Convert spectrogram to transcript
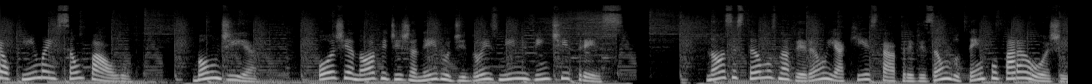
é o clima em São Paulo. Bom dia. Hoje é 9 de janeiro de 2023. Nós estamos na verão e aqui está a previsão do tempo para hoje.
